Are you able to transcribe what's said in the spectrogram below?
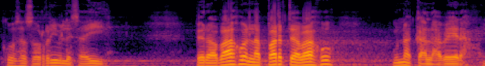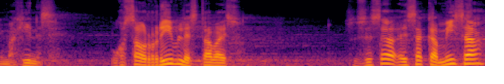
cosas horribles ahí. Pero abajo, en la parte de abajo, una calavera, imagínense. Cosa horrible estaba eso. Entonces esa, esa camisa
